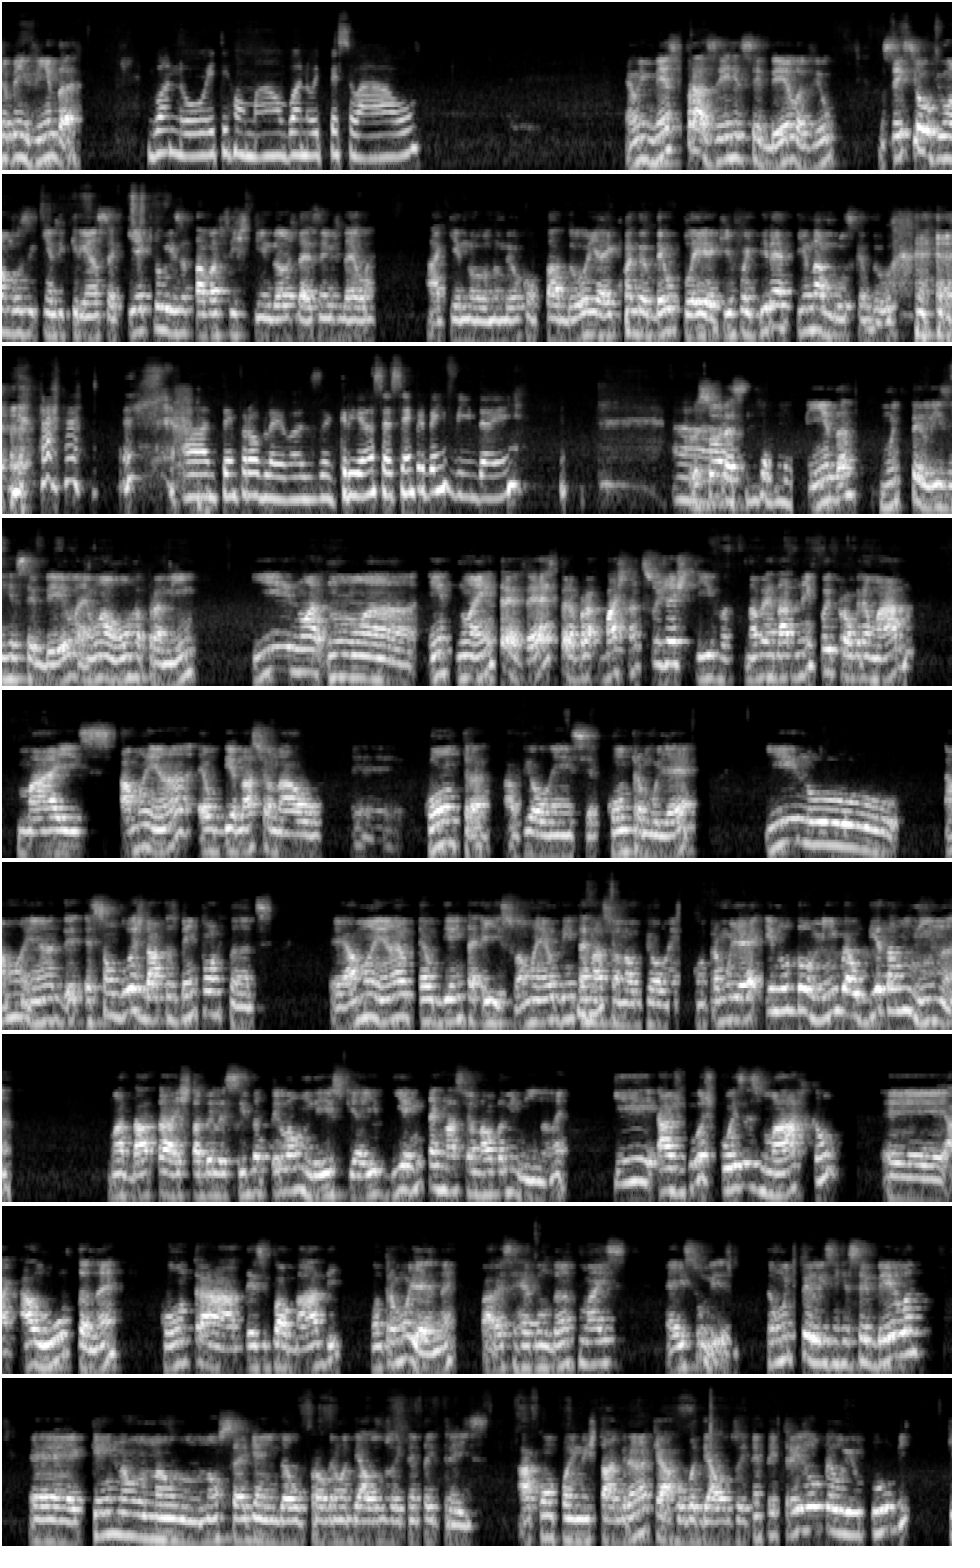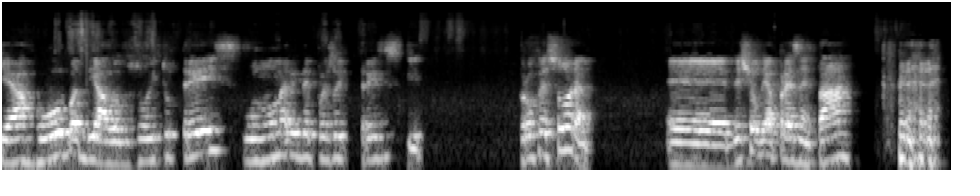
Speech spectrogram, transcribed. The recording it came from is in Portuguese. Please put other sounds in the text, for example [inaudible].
Seja bem-vinda. Boa noite, Romão. Boa noite, pessoal. É um imenso prazer recebê-la, viu? Não sei se ouviu uma musiquinha de criança aqui, é que Luísa estava assistindo aos desenhos dela aqui no, no meu computador, e aí quando eu dei o play aqui, foi direitinho na música do. [laughs] ah, não tem problemas. Criança é sempre bem-vinda, hein? Ah. Professora, seja bem-vinda. Muito feliz em recebê-la. É uma honra para mim. E numa, numa, numa entrevéspera bastante sugestiva. Na verdade, nem foi programado, mas amanhã é o Dia Nacional é, contra a Violência contra a Mulher. E no amanhã são duas datas bem importantes. É, amanhã é o dia isso, amanhã é o Dia Internacional de Violência contra a Mulher e no domingo é o Dia da Menina, uma data estabelecida pela Unesco, e aí Dia Internacional da Menina, né? Que as duas coisas marcam é, a, a, luta, né, contra a desigualdade contra a mulher, né? Parece redundante, mas é isso mesmo. Então, muito feliz em recebê-la. É, quem não, não, não segue ainda o programa Diálogos 83, acompanhe no Instagram, que é arroba Diálogos83, ou pelo YouTube, que é arroba Diálogos83, o número e depois 83 escrito. Professora, é, deixa eu lhe apresentar. [laughs]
